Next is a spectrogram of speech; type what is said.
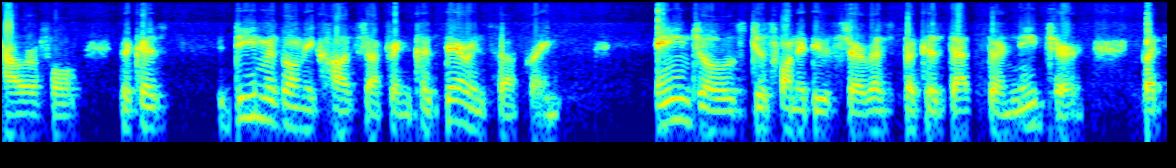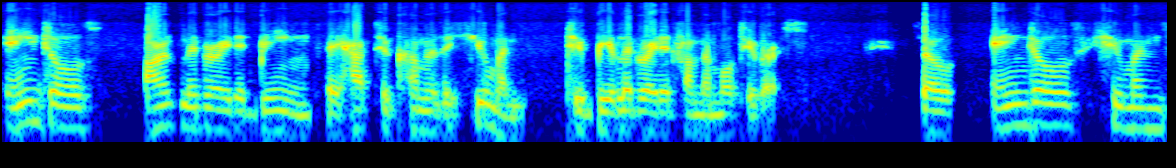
powerful because demons only cause suffering because they're in suffering. Angels just want to do service because that's their nature. But angels aren't liberated beings. They have to come as a human to be liberated from the multiverse. So angels, humans,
